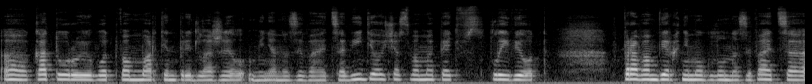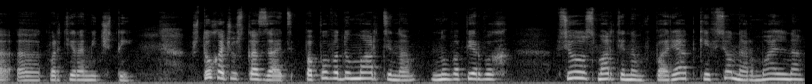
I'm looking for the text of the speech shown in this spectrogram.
э, которую вот вам Мартин предложил, у меня называется видео, сейчас вам опять всплывет – правом верхнем углу называется э, «Квартира мечты». Что хочу сказать по поводу Мартина. Ну, во-первых, все с Мартином в порядке, все нормально.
